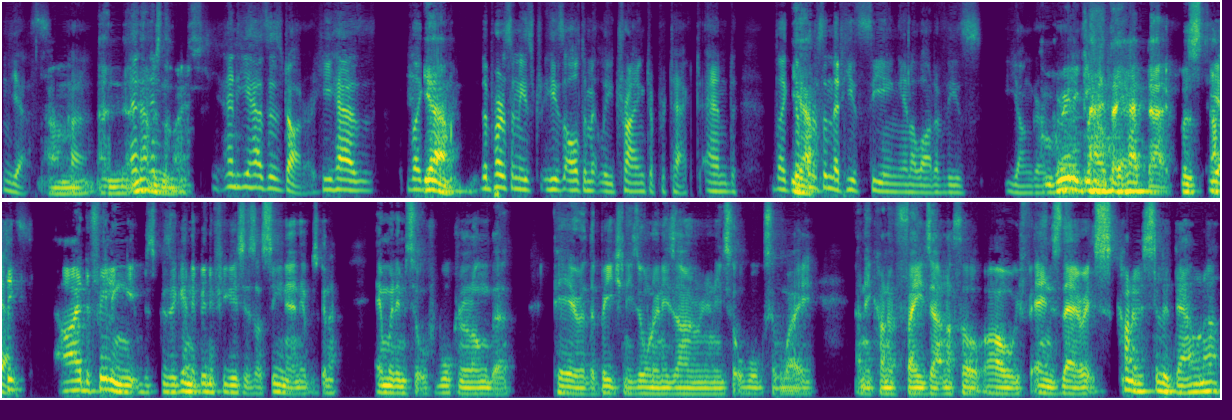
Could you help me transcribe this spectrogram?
yes, um, Uh, and, and, and- that was and- nice. and he has his daughter. He has like Yeah, the person he's he's ultimately trying to protect, and like the Yeah. person that he's seeing in a lot of these younger. I'm really glad they there. had that because I think I had a feeling it was because again it'd been a few years since I've seen it, and it was going end with him sort of walking along the pier of the beach, and he's all on his own, and he sort of walks away, and it kind of fades out. And I thought, oh, if it ends there, it's kind of still a downer.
